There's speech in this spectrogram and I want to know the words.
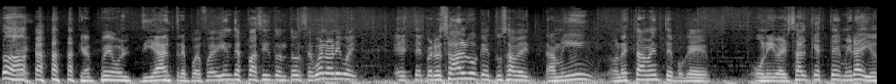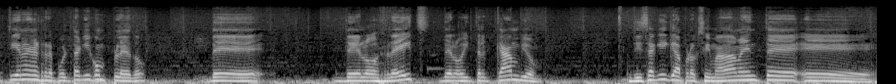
Que es peor. Diantre, pues fue bien despacito entonces. Bueno, anyway, este, pero eso es algo que tú sabes, a mí, honestamente, porque Universal que esté, mira, ellos tienen el reporte aquí completo de, de los rates de los intercambios. Dice aquí que aproximadamente eh,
